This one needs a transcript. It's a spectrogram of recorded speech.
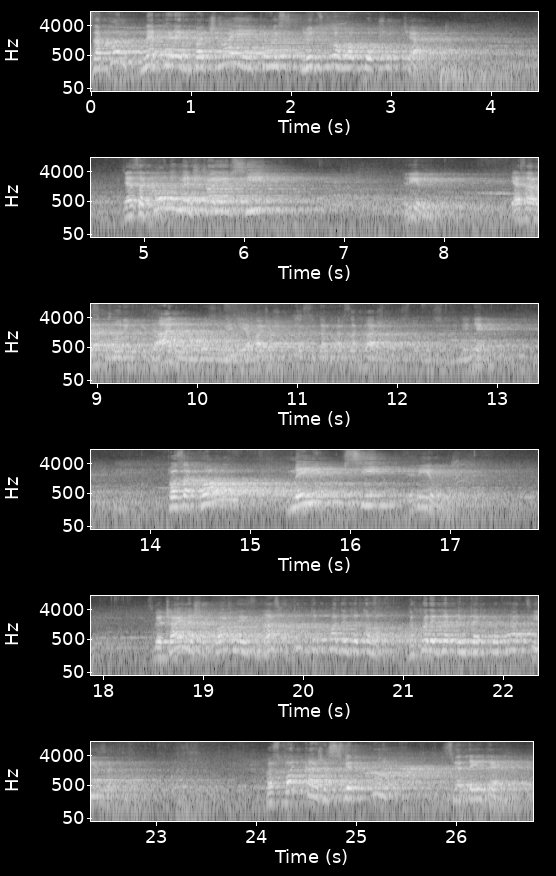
Закон не передбачає якогось людського почуття. Для закону ми що є всі рівні. Я зараз говорю в ідеальному розумінні, я бачу, що хтось там аж з того всього. Ні, ні. По закону ми всі рівні. Звичайно, що кожен з нас тут доходить до того, доходить до інтерпретації закону. Господь каже, святкуй святий день.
